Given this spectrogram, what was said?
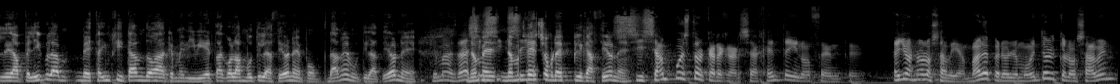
la película me está incitando a que me divierta con las mutilaciones. Pues dame mutilaciones. ¿Qué más da? No me, no me des sobre explicaciones. Si se han puesto a cargarse a gente inocente, ellos no lo sabían, ¿vale? Pero en el momento en el que lo saben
